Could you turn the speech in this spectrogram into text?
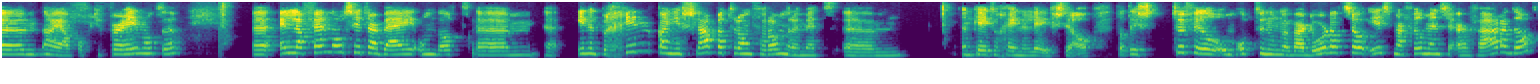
um, nou ja, of op je verhemelte. Uh, en lavendel zit daarbij omdat uh, in het begin kan je slaappatroon veranderen met een ketogene leefstijl. Dat is te veel om op te noemen waardoor dat zo is, maar veel mensen ervaren dat.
